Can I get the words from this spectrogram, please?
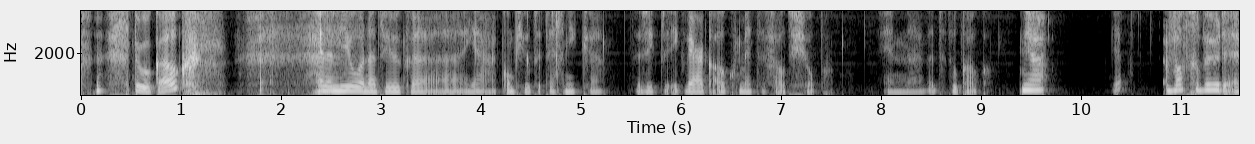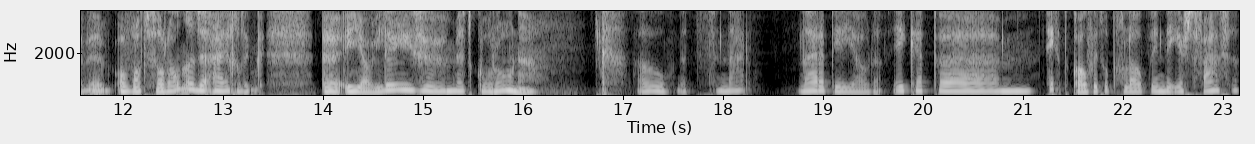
Doe ik ook. En een nieuwe natuurlijk, uh, ja, computertechniek. Dus ik, ik werk ook met Photoshop. En uh, dat, dat, doe ik ook. Ja. ja. Wat gebeurde, of wat veranderde eigenlijk in jouw leven met corona? Oh, dat is een nare, nare periode. Ik heb, uh, ik heb COVID opgelopen in de eerste fase.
